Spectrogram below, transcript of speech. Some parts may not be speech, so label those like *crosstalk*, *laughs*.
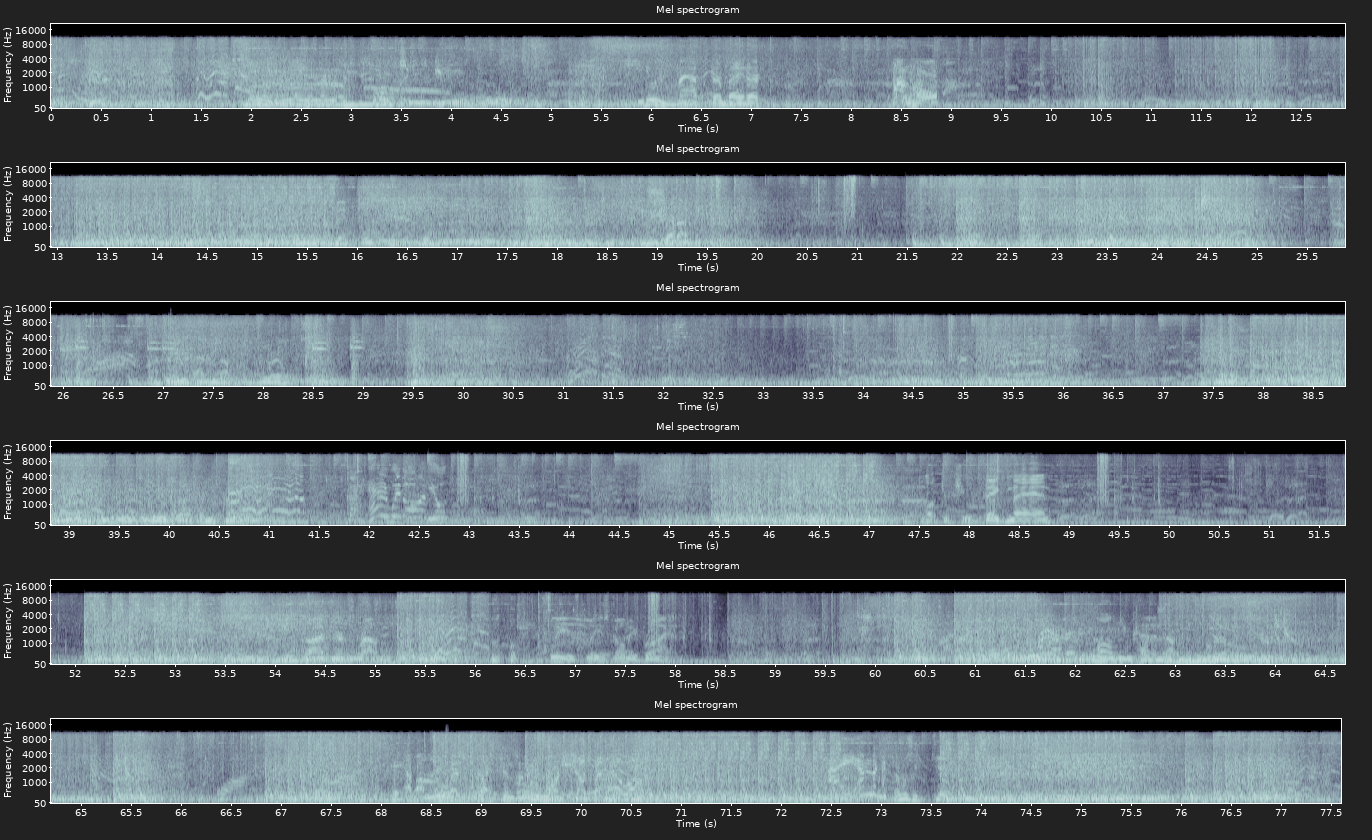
You masturbator. Bunghole. Look at you, big man. Meantime, you're grounded. *laughs* please, please, call me Brian. You've had enough. Hey, how about a little less questions and a little more shut the hell up? I am the... That was a gift.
